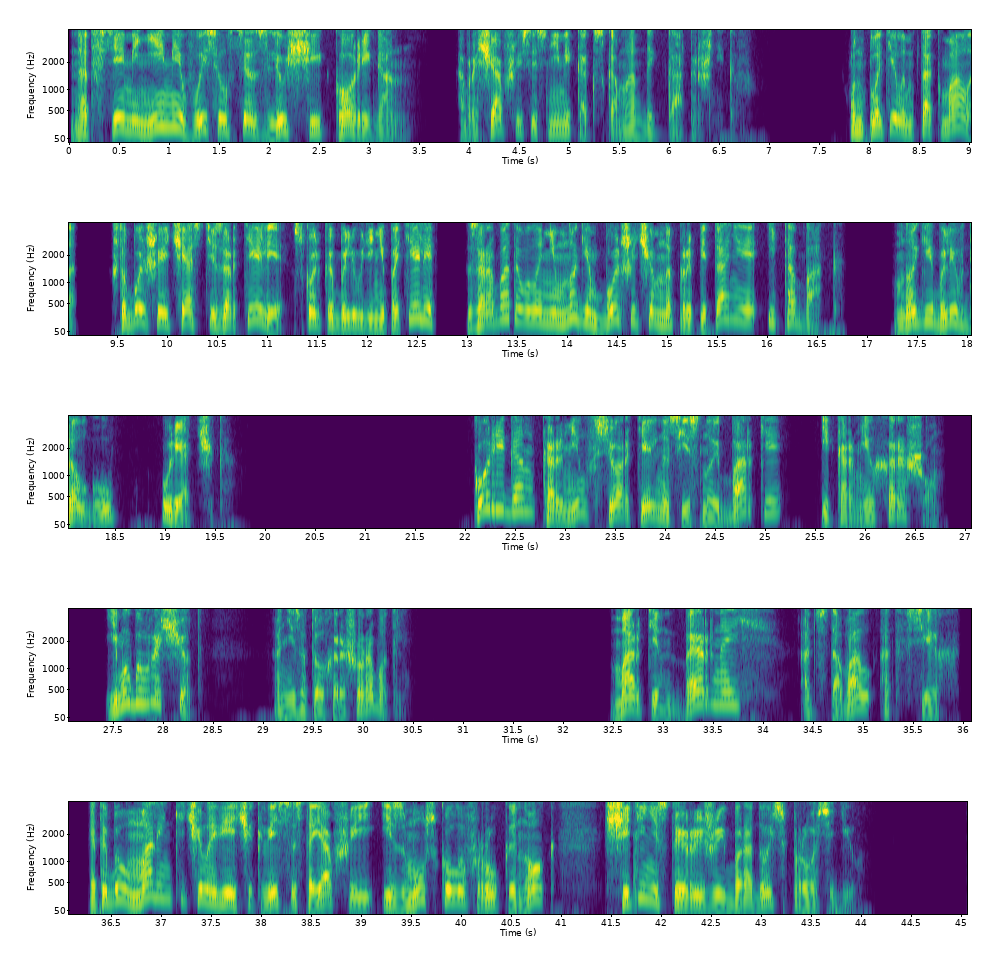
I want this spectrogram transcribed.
Над всеми ними высился злющий Корриган, обращавшийся с ними как с командой каторжников. Он платил им так мало, что большая часть из артели, сколько бы люди ни потели, зарабатывала немногим больше, чем на пропитание и табак. Многие были в долгу урядчика. Корриган кормил всю артель на съестной барке и кормил хорошо. Ему был расчет. Они зато хорошо работали. Мартин Берней отставал от всех. Это был маленький человечек, весь состоявший из мускулов рук и ног, щетинистой рыжей бородой с проседью.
